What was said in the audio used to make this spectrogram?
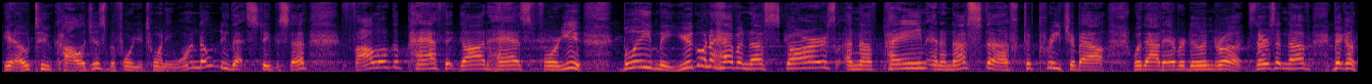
you know, two colleges before you're 21. Don't do that stupid stuff. Follow the path that God has for you. Believe me, you're going to have enough scars, enough pain, and enough stuff to preach about without ever doing drugs. There's enough because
